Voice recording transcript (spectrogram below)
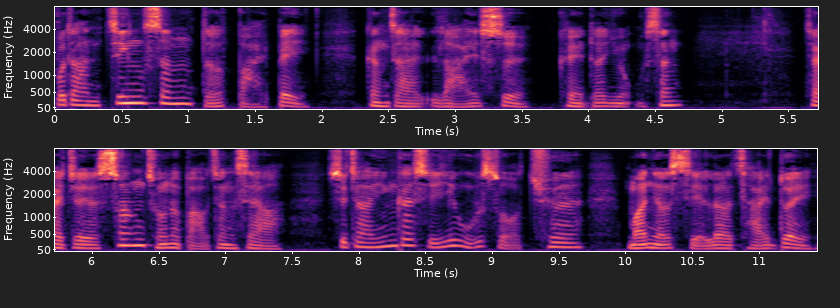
不但今生得百倍，更在来世可以得永生。在这双重的保证下，实在应该是一无所缺，满有喜乐才对。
